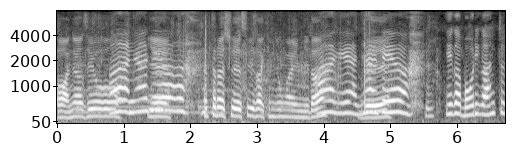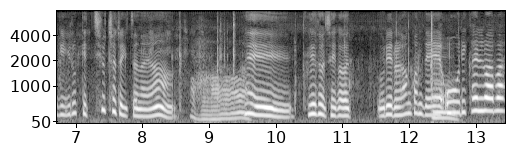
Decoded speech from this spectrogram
어, 안녕하세요. 아, 안녕하세요. 페트라시의 수의사 김종마입니다. 아, 예, 안녕하세요. 얘가 머리가 한쪽이 이렇게 치우쳐져 있잖아요. 아, 네. 그래서 제가 의뢰를 한 건데, 음. 오, 리카 일로 와봐.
